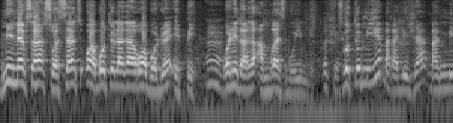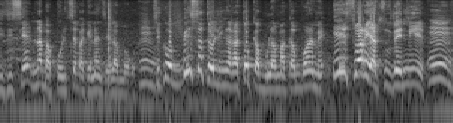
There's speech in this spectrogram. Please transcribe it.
1960 oyo abotolaka roi baudouin epe mm. wana ezalaka ambrase boyimbo okay. sikoyo tomiyebaka déjà bamusicien na bapoliticien bakenda nzela moko mm. sikoyo biso tolingaka tokabula makambo wana mais histoire ya souvenir mm.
